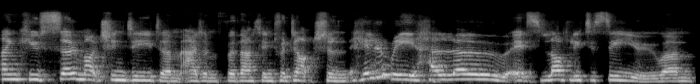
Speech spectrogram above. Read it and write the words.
Thank you so much indeed, um, Adam, for that introduction. Hilary, hello. It's lovely to see you. Um,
